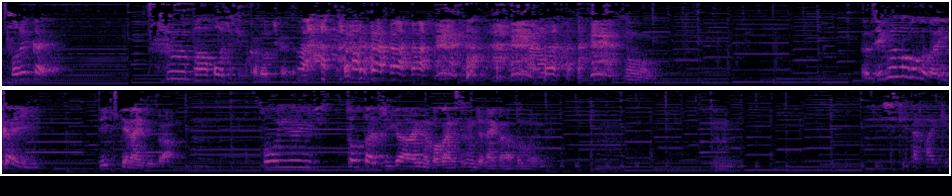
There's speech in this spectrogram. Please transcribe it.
それかよ。スーパーポジティブかどっちかだよ。うん。自分のことが理解できてないというか、そういう人たちがああいうのバカにするんじゃないかなと思うよね。うん。意識高い系。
